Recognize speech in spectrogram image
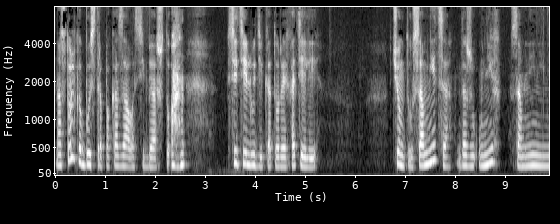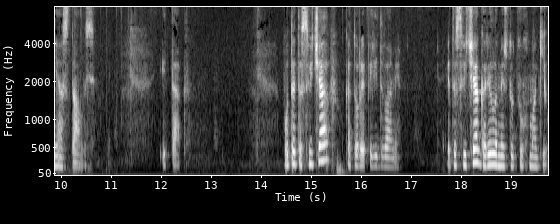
настолько быстро показала себя, что все те люди, которые хотели в чем-то усомниться, даже у них сомнений не осталось. Итак, вот эта свеча, которая перед вами, эта свеча горела между двух могил.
